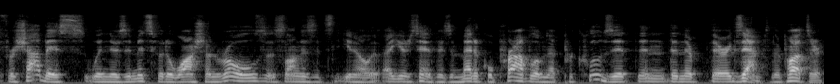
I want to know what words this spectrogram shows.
for Shabbos, when there's a mitzvah to wash on rolls, as long as it's you know you understand if there's a medical problem that precludes it, then then they're they're exempt, they're potter.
